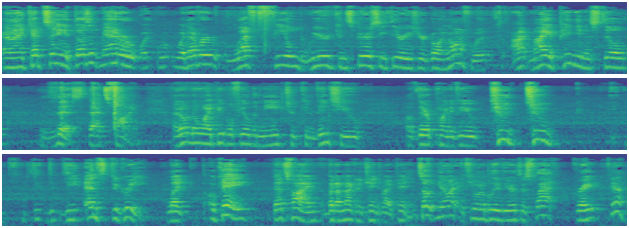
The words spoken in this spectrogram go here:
And I kept saying it doesn't matter what, whatever left field weird conspiracy theories you're going off with. I, my opinion is still this. That's fine. I don't know why people feel the need to convince you of their point of view to to the, the nth degree. Like, okay, that's fine, but I'm not going to change my opinion. So you know what? If you want to believe the Earth is flat, great. Yeah.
